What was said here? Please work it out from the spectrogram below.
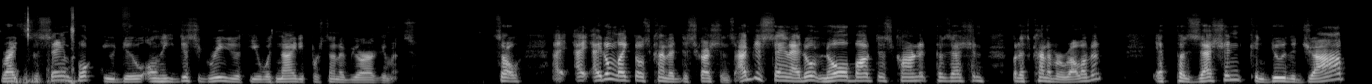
writes the same book you do, only disagrees with you with 90% of your arguments. So I, I, I don't like those kind of discussions. I'm just saying I don't know about discarnate possession, but it's kind of irrelevant. If possession can do the job,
